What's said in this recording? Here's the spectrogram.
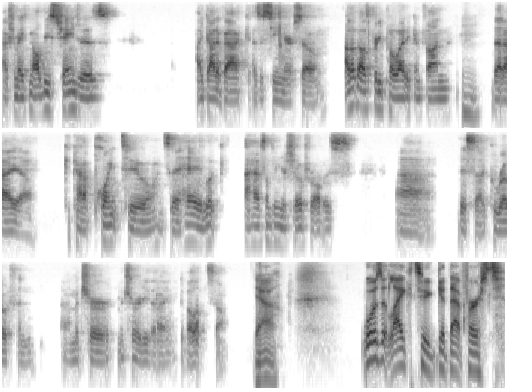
after making all these changes, I got it back as a senior. So I thought that was pretty poetic and fun Mhm. that I uh, could kind of point to and say, hey, look, I have something to show for all this. Uh, this uh, growth and uh, mature maturity that I developed. So Yeah. What was it like to get that first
